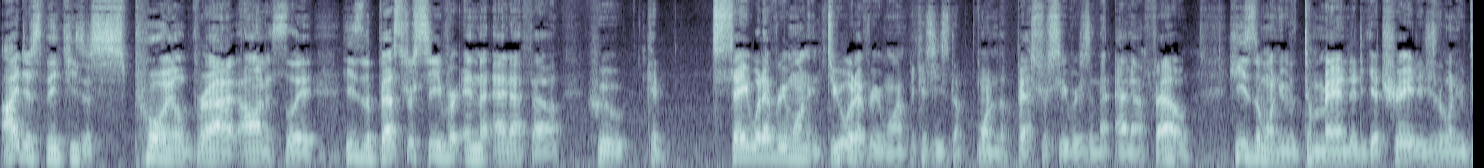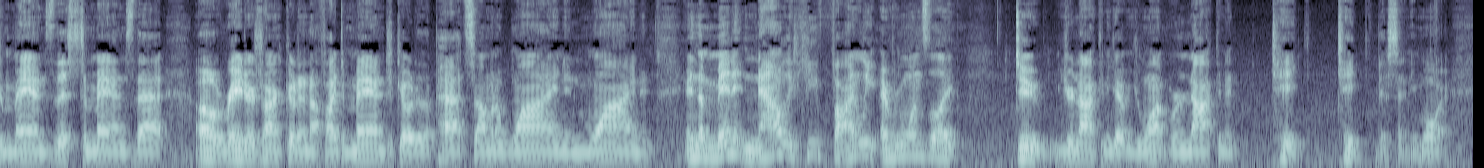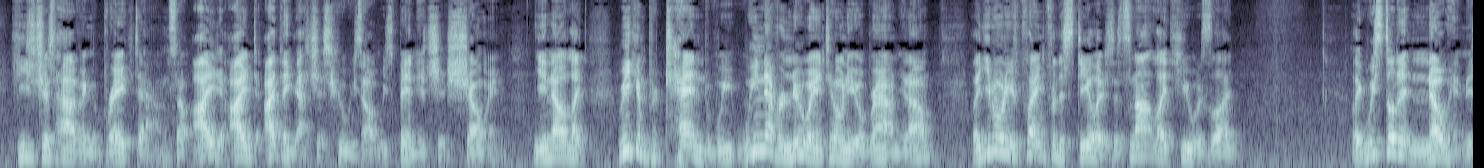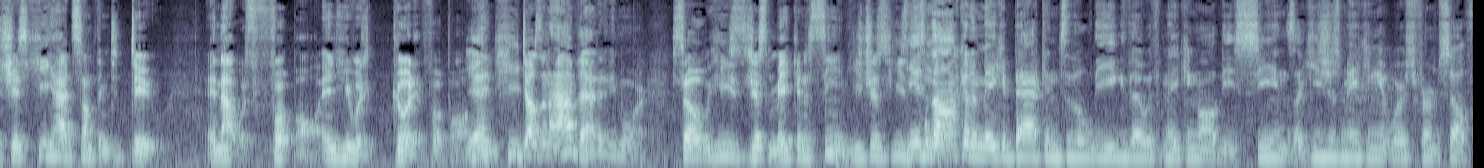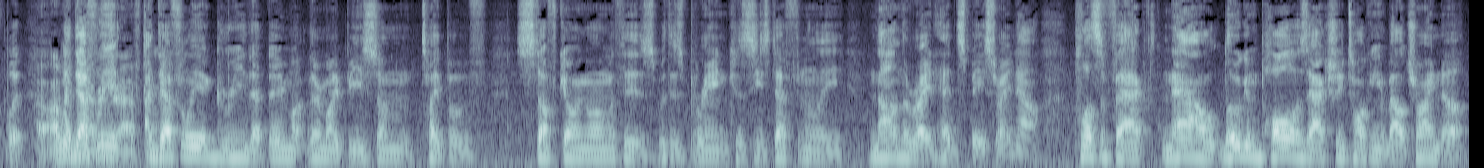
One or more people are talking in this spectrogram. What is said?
I just think he's a spoiled brat, honestly. He's the best receiver in the NFL who could say whatever he want and do whatever he want because he's the one of the best receivers in the NFL. He's the one who demanded to get traded. He's the one who demands this, demands that. Oh, Raiders aren't good enough. I demand to go to the Pats, so I'm gonna whine and whine. And in the minute now that he finally, everyone's like, dude, you're not gonna get what you want. We're not gonna take take this anymore. He's just having a breakdown. So I I I think that's just who he's always been. It's just showing. You know, like we can pretend we we never knew Antonio Brown. You know, like even when he was playing for the Steelers, it's not like he was like like we still didn't know him. It's just he had something to do, and that was football, and he was good at football. Yeah. And he doesn't have that anymore. So he's just making a scene. He's just he's He's bored. not gonna make it back into the league though with making all these scenes. Like he's just making it worse for himself. But I I, would definitely, I definitely agree that they mu- there might be some type of stuff going on with his with his brain because he's definitely not in the right headspace right now. Plus the fact now Logan Paul is actually talking about trying to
